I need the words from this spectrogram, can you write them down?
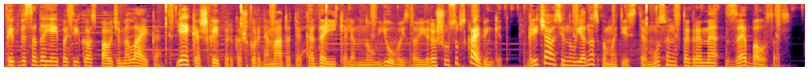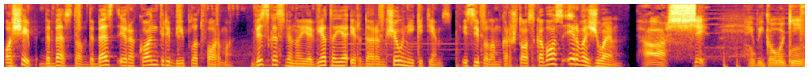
Kaip visada, jei patiko, spaudžiame laiką. Jei kažkaip ir kažkur nematote, kada įkeliam naujų vaizdo įrašų, subscribinkit. Greičiausiai naujienas pamatysite mūsų Instagrame Z balsas. O šiaip, The Best of the Best yra Contribui platforma. Viskas vienoje vietoje ir dar anksčiau nei kitiems. Įsipilam karštos kavos ir važiuojam. Oh shit. Here we go again.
